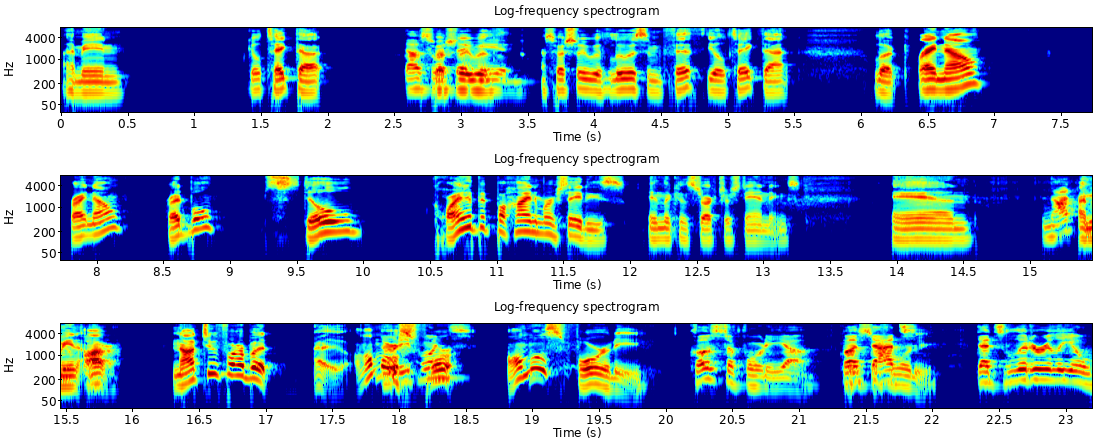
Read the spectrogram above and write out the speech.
I mean, you'll take that, That's especially what they with need. especially with Lewis in fifth. You'll take that. Look, right now, right now, Red Bull still quite a bit behind Mercedes in the constructor standings, and Not too I mean, I- far. not too far, but uh, 30 almost four, almost forty. Close to 40, yeah. But close to that's 40. that's literally a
